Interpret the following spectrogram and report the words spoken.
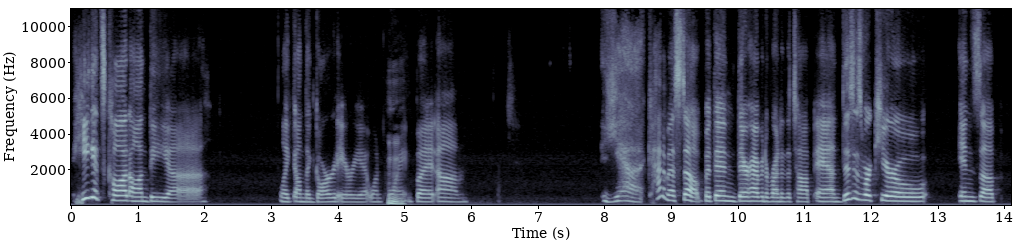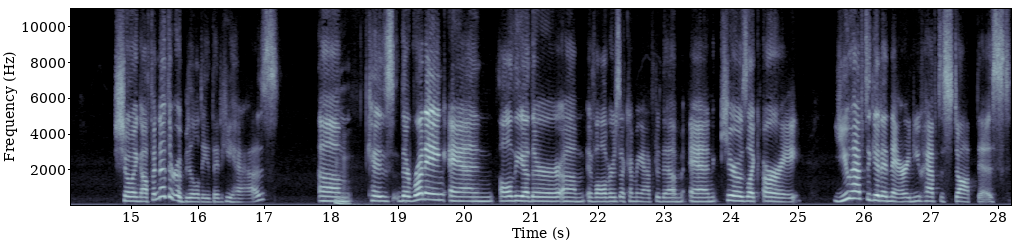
he gets caught on the uh like on the guard area at one Mhm. point. But um yeah, kind of messed up. But then they're having to run to the top, and this is where Kiro ends up showing off another ability that he has. Um, because they're running and all the other um evolvers are coming after them, and Kiro's like, All right, you have to get in there and you have to stop this.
